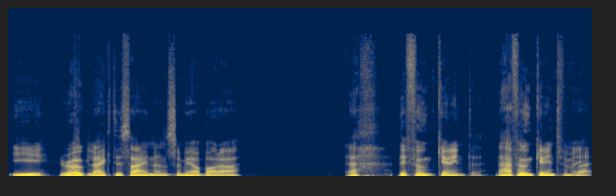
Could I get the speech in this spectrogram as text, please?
i roguelike designen som jag bara... Eh, det funkar inte. Det här funkar inte för mig. Nej.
